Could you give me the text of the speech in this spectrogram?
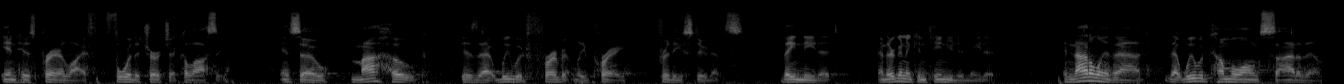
in his prayer life for the church at Colossae. And so my hope is that we would fervently pray for these students. They need it, and they're going to continue to need it. And not only that, that we would come alongside of them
